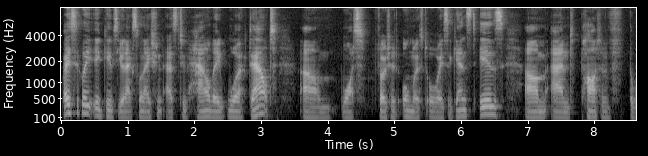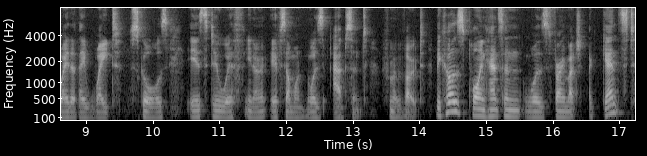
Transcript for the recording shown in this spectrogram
Basically, it gives you an explanation as to how they worked out um, what voted almost always against is, um, and part of the way that they weight scores is to do with, you know, if someone was absent from a vote. Because Pauline Hanson was very much against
